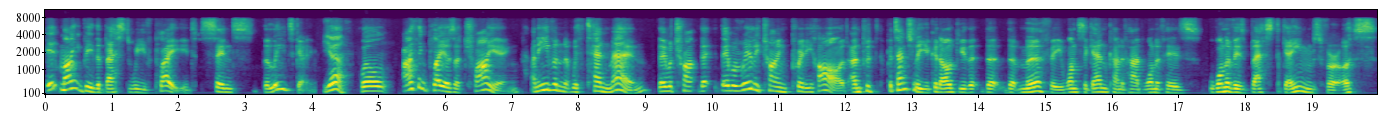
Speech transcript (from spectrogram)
it might be the best we've played since the Leeds game. Yeah, well, I think players are trying, and even with ten men, they were try they, they were really trying pretty hard, and pot- potentially you could argue that, that that Murphy once again kind of had one of his one of his best games for us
